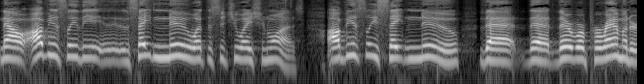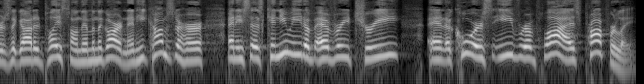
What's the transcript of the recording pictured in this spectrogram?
Now, obviously, the, uh, Satan knew what the situation was. Obviously, Satan knew that, that there were parameters that God had placed on them in the garden. And he comes to her and he says, Can you eat of every tree? And of course, Eve replies properly.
